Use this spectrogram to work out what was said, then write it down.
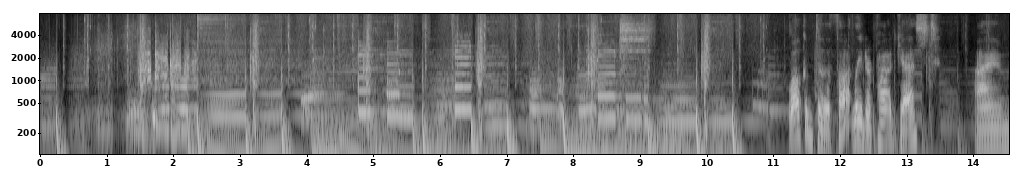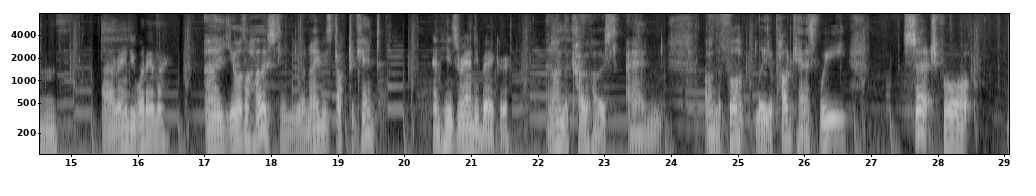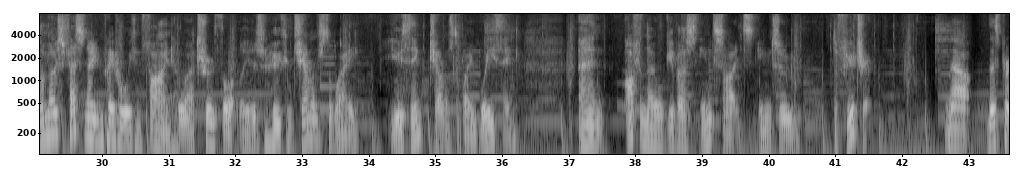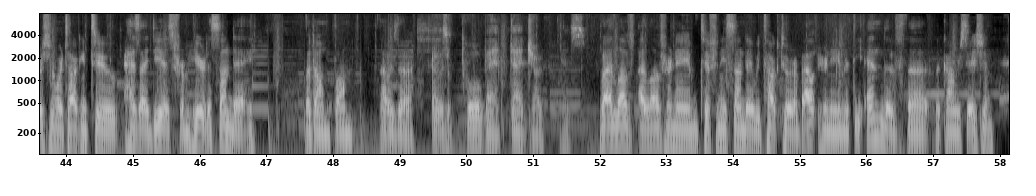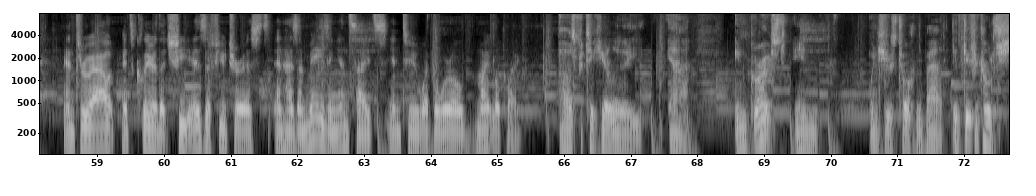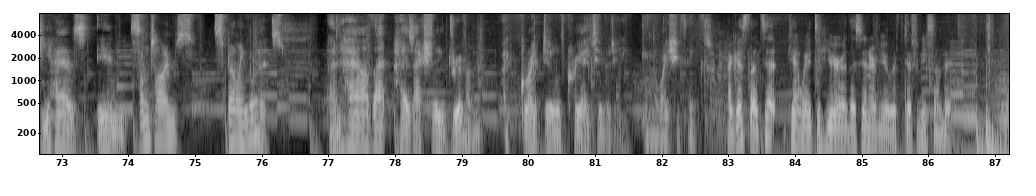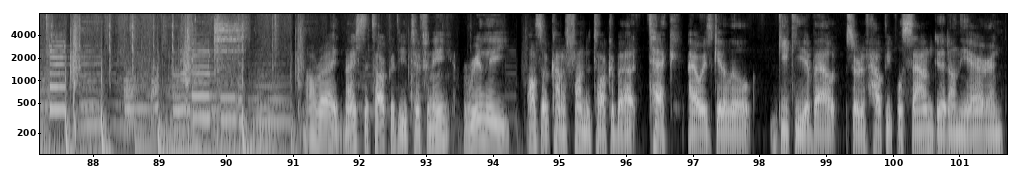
Welcome to the Thought Leader Podcast. I'm uh, Randy. What am I? Uh, you're the host, and your name is Dr. Kent. And he's Randy Baker. And I'm the co host. And on the Thought Leader Podcast, we search for the most fascinating people we can find who are true thought leaders who can challenge the way you think, challenge the way we think, and often they will give us insights into the future. Now, this person we're talking to has ideas from here to Sunday. But um bum. That was a That was a poor bad dad joke, yes. But I love I love her name, Tiffany Sunday. We talked to her about her name at the end of the, the conversation. And throughout, it's clear that she is a futurist and has amazing insights into what the world might look like. I was particularly uh, engrossed in when she was talking about the difficulty she has in sometimes spelling words and how that has actually driven a great deal of creativity in the way she thinks. I guess that's it. Can't wait to hear this interview with Tiffany Sunday. Right. Nice to talk with you, Tiffany. Really also kind of fun to talk about tech. I always get a little geeky about sort of how people sound good on the air. And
